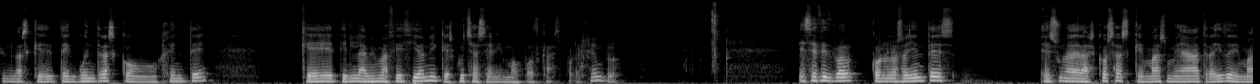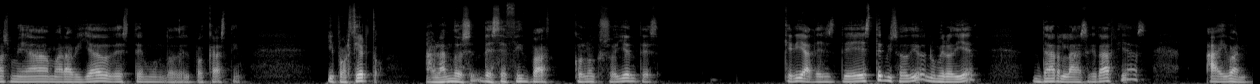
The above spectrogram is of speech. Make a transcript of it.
en las que te encuentras con gente que tiene la misma afición y que escucha ese mismo podcast, por ejemplo. Ese feedback con los oyentes es una de las cosas que más me ha atraído y más me ha maravillado de este mundo del podcasting. Y por cierto, hablando de ese feedback con los oyentes, quería desde este episodio número 10 dar las gracias a Iván.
